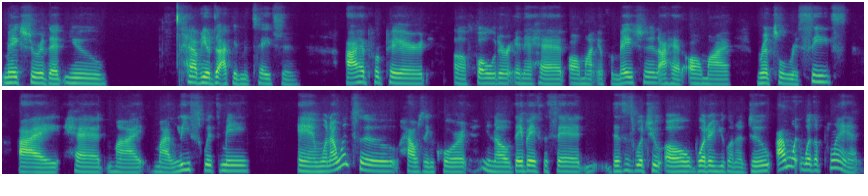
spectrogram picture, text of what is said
make sure that you have your documentation, I had prepared a folder and it had all my information. I had all my rental receipts. I had my my lease with me. And when I went to housing court, you know, they basically said, "This is what you owe. What are you going to do?" I went with a plan.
